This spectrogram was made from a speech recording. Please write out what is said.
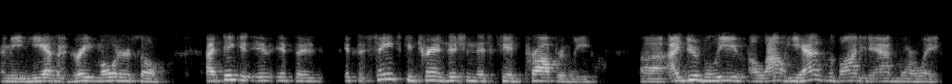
I mean he has a great motor, so I think if, if the if the Saints can transition this kid properly, uh, I do believe allow he has the body to add more weight.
